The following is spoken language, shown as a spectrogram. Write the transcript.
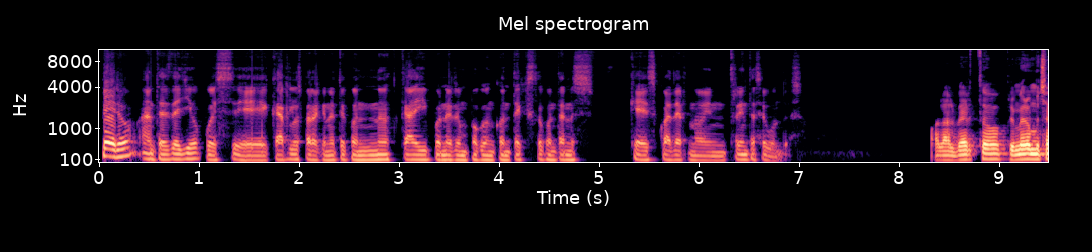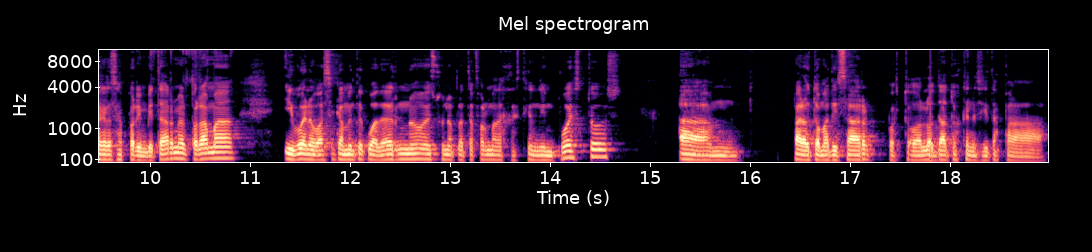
Pero antes de ello, pues eh, Carlos, para que no te conozca y poner un poco en contexto, cuéntanos qué es Cuaderno en 30 segundos. Hola Alberto, primero muchas gracias por invitarme al programa. Y bueno, básicamente Cuaderno es una plataforma de gestión de impuestos para automatizar pues, todos los datos que necesitas para,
